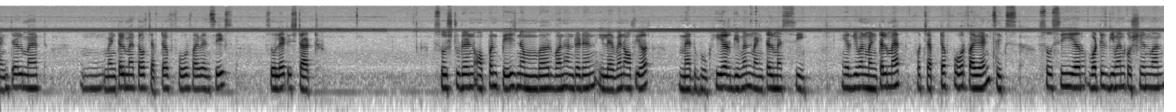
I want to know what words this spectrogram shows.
mental math um, mental math of chapter 4 5 and 6 so let's start. So student open page number 111 of your math book. Here given mental math see. Here given mental math for chapter 4 5 and 6 so see here what is given? Question 1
